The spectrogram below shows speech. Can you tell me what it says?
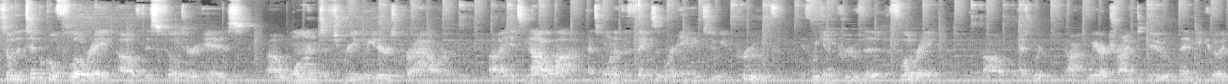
so the typical flow rate of this filter is uh, one to three liters per hour. Uh, it's not a lot. That's one of the things that we're aiming to improve. If we can improve the, the flow rate, um, as we're, uh, we are trying to do, then we could,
